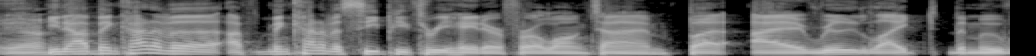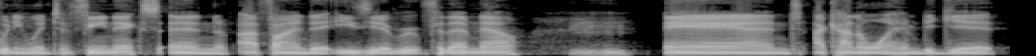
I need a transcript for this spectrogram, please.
Yeah. You know, I've been kind of a I've been kind of a CP3 hater for a long time, but I really liked the move when he went to Phoenix, and I find it easy to root for them now. Mm-hmm. And I kind of want him to get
